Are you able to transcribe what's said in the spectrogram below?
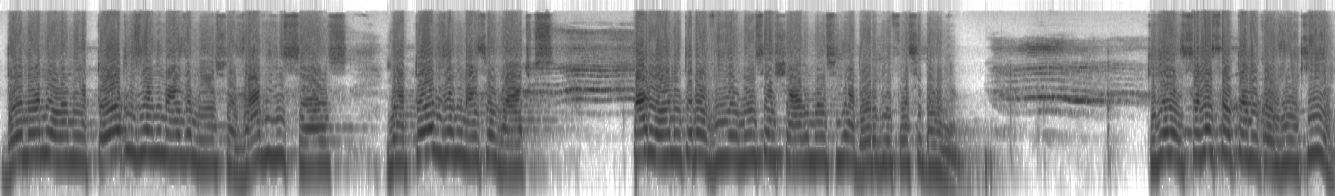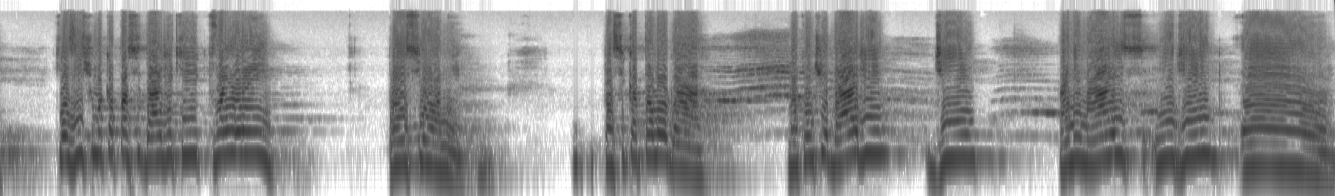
Deu nome ao homem a todos os animais domésticos, às aves dos céus e a todos os animais selváticos. Para o homem, todavia, não se achava uma auxiliadora que lhe fosse idônea. Queria só ressaltar uma coisinha aqui, que existe uma capacidade aqui que vai além para esse homem, para se catalogar. Uma quantidade de animais e de é,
